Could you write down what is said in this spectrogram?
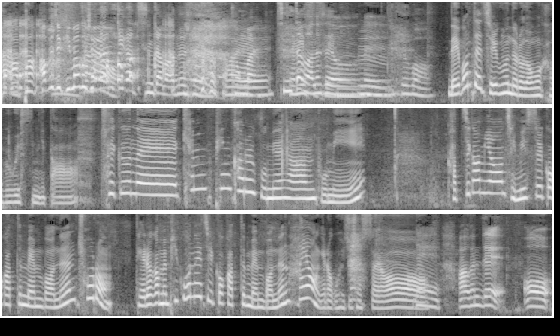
아파. 아버지 귀 막으셔요. 장난기가 진짜 많으세요. 정말. 예. 진짜 재밌으세요. 많으세요. 네. 음, 대박. 네 번째 질문으로 넘어가 보겠습니다. 최근에 캠핑카를 구매한 봄이 같이 가면 재밌을 것 같은 멤버는 초롱, 데려가면 피곤해질 것 같은 멤버는 하영이라고 해주셨어요. 네. 아, 근데, 어,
